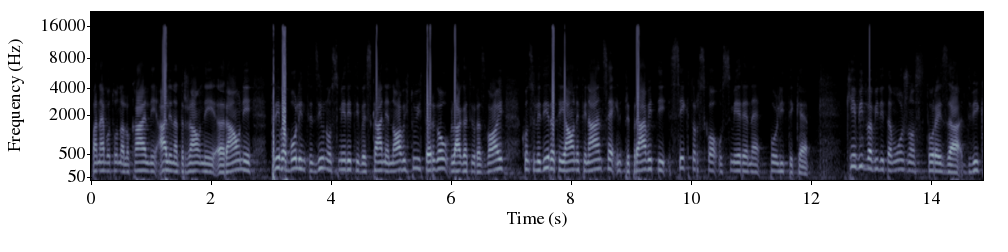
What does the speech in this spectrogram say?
pa naj bo to na lokalni ali na državni uh, ravni, treba bolj intenzivno usmeriti v iskanje novih tujih trgov, vlagati v razvoj, konsolidirati javne finance in pripraviti sektorsko usmerjene politike. Kje vidva vidita možnost torej za dvig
